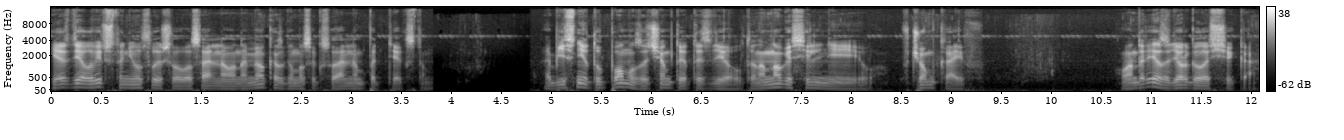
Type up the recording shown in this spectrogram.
я сделал вид, что не услышал вассального намека с гомосексуальным подтекстом. Объясни тупому, зачем ты это сделал. Ты намного сильнее его. В чем кайф? У Андрея задергалась щека.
